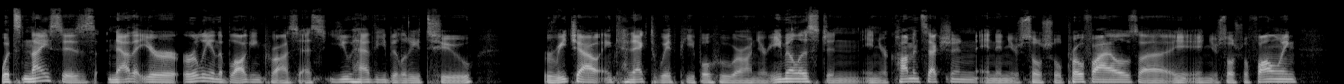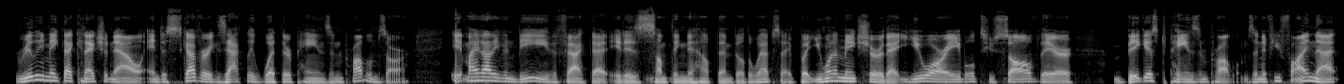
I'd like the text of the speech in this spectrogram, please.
What's nice is now that you're early in the blogging process, you have the ability to reach out and connect with people who are on your email list and in your comment section and in your social profiles, uh, in your social following. Really make that connection now and discover exactly what their pains and problems are. It might not even be the fact that it is something to help them build a website, but you want to make sure that you are able to solve their biggest pains and problems. And if you find that,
